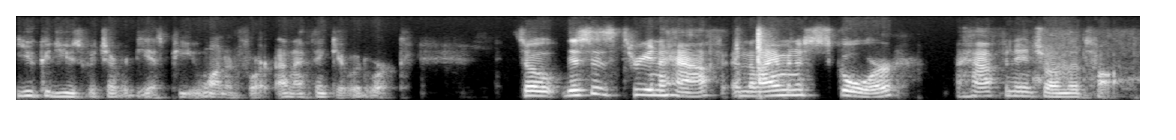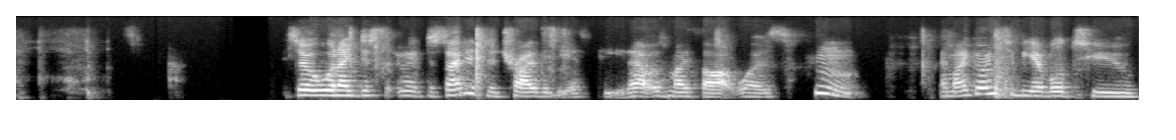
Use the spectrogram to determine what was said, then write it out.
you could use whichever DSP you wanted for it, and I think it would work. So this is three and a half, and then I'm going to score a half an inch on the top. So when I just decided to try the DSP, that was my thought was, hmm, am I going to be able to,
